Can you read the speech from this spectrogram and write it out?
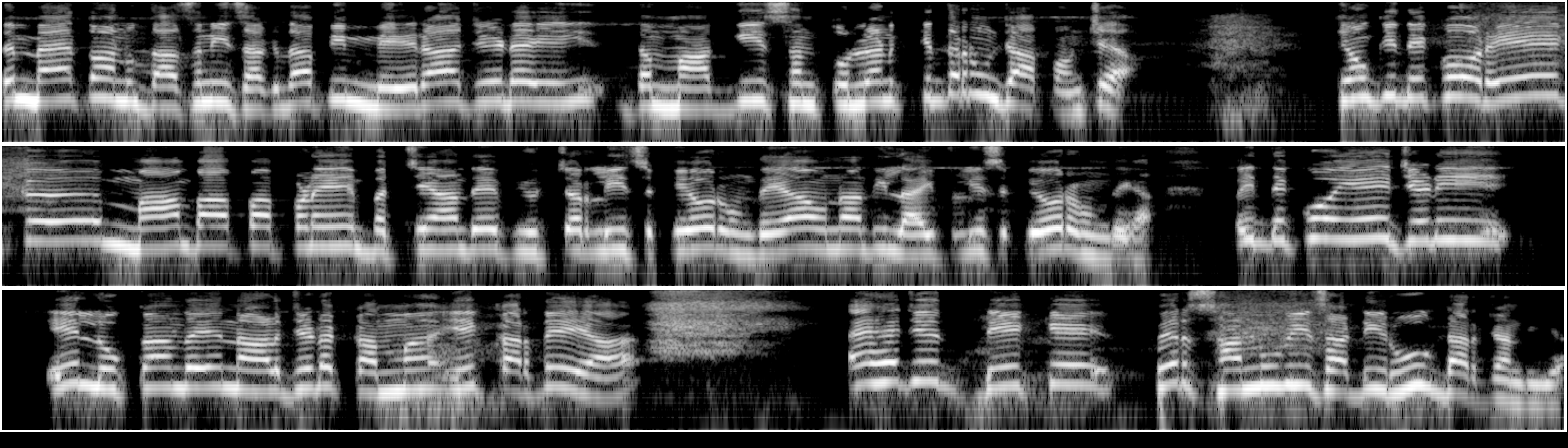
ਤੇ ਮੈਂ ਤੁਹਾਨੂੰ ਦੱਸ ਨਹੀਂ ਸਕਦਾ ਵੀ ਮੇਰਾ ਜਿਹੜਾ ਦਿਮਾਗੀ ਸੰਤੁਲਨ ਕਿੱਧਰ ਨੂੰ ਜਾ ਪਹੁੰਚਿਆ। ਕਿਉਂਕਿ ਦੇਖੋ, ਹਰੇਕ ਮਾਂ-ਬਾਪ ਆਪਣੇ ਬੱਚਿਆਂ ਦੇ ਫਿਊਚਰ ਲਈ ਸਿਕਿਉਰ ਹੁੰਦੇ ਆ, ਉਹਨਾਂ ਦੀ ਲਾਈਫ ਲਈ ਸਿਕਿਉਰ ਹੁੰਦੇ ਆ। ਭਈ ਦੇਖੋ, ਇਹ ਜਿਹੜੀ ਇਹ ਲੋਕਾਂ ਦੇ ਨਾਲ ਜਿਹੜਾ ਕੰਮ ਇਹ ਕਰਦੇ ਆ, ਇਹੋ ਜਿਹੇ ਦੇਖ ਕੇ ਫਿਰ ਸਾਨੂੰ ਵੀ ਸਾਡੀ ਰੂਹ ਡਰ ਜਾਂਦੀ ਆ।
